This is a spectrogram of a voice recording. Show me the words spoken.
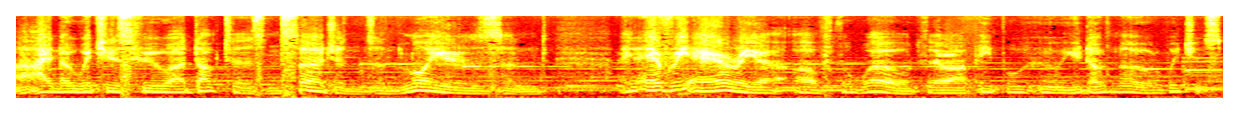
I I know witches who are doctors and surgeons and lawyers and in every area of the world there are people who you don't know are witches.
